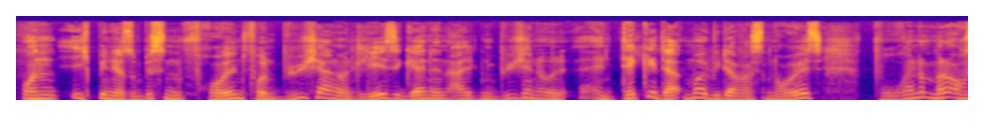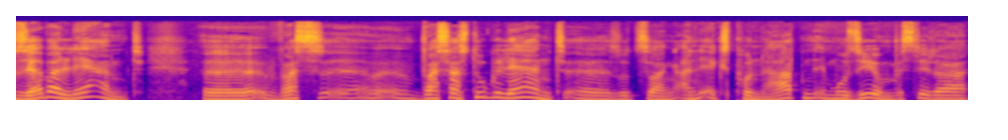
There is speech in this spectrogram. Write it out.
Und ich bin ja so ein bisschen Freund von Büchern und lese gerne in alten Büchern und entdecke da immer wieder was Neues, woran man auch selber lernt. Äh, was, äh, was hast du gelernt, äh, sozusagen, an Exponaten im Museum? Ist dir da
